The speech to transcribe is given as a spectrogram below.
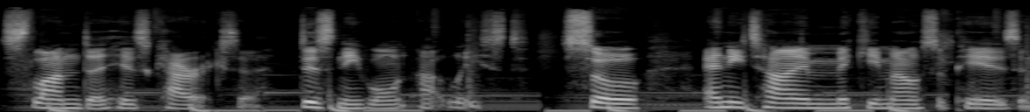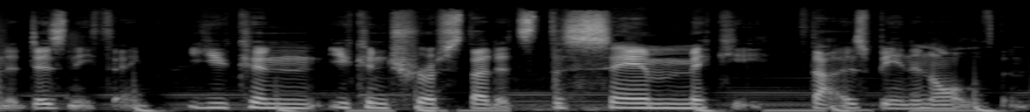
slander his character. Disney won't, at least. So anytime Mickey Mouse appears in a Disney thing, you can you can trust that it's the same Mickey that has been in all of them.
